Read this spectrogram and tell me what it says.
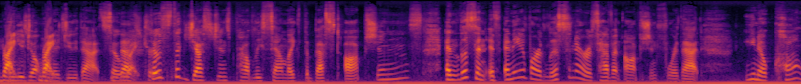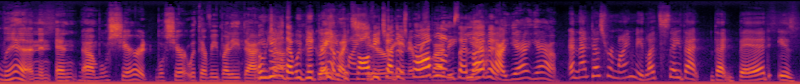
right. And you don't right. want to do that. So That's true. those suggestions probably sound like the best options. And listen, if any of our listeners have an option for that, you know, call in and, and um, we'll share it. We'll share it with everybody that. Oh yeah, uh, that would be great. does You could solve each Sherry other's and everybody. problems. I love yeah, it. Yeah, yeah, And that does remind me. Let's say that that bed is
